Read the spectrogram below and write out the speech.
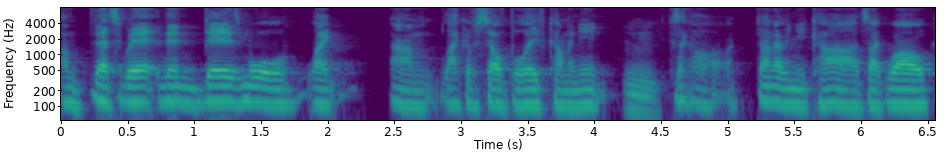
um, that's where then there's more like um, lack of self belief coming in. Because like, oh, I don't have a new car. It's like, well,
